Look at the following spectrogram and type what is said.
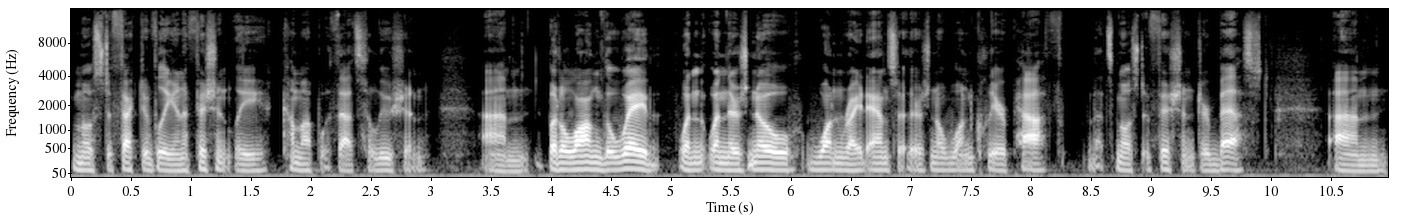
most effectively and efficiently come up with that solution. Um, but along the way, when, when there's no one right answer, there's no one clear path that's most efficient or best, um,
